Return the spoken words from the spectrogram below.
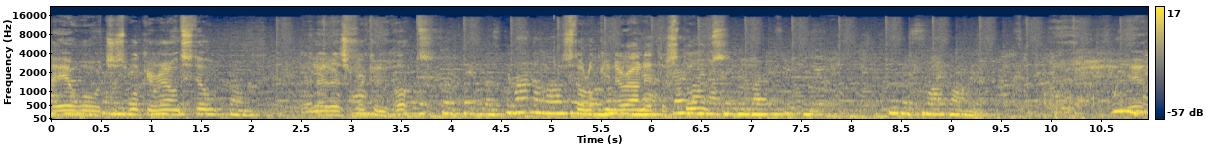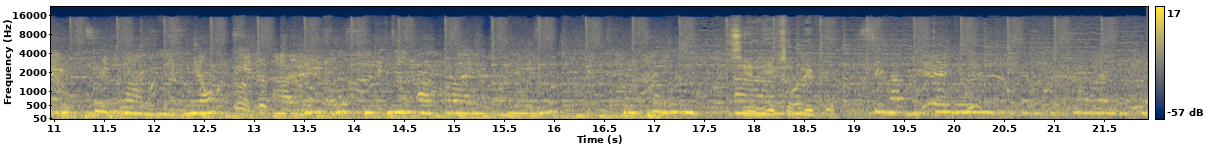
So yeah, we'll just walk around still. and it is freaking hot. Still looking around at the stalls. Yeah. Seeing heaps of people. Yeah,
